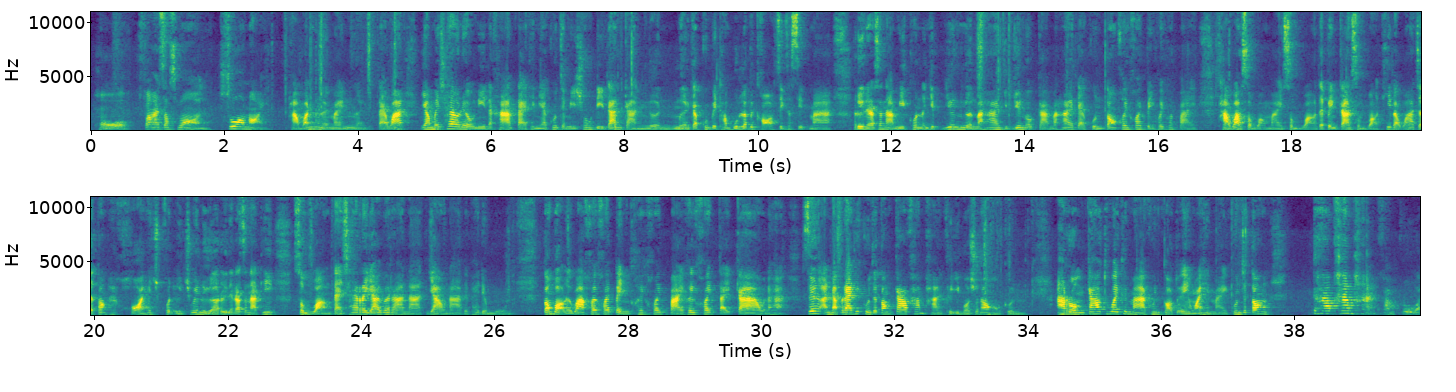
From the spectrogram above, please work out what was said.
โหฟาซับสวอนสู้หน่อย ถามว่าเหนื่อยไหมเหนื่อย แต่ว่ายังไม่ใช่เร็วนี้นะคะ แต่ทีเนี้ยคุณจะมีโชคดีด้านการเงิน เหมือนกับคุณไปทำบุญแล้วไปขอสิ่งศักดิ์สิทธิ์มา หรือในลักษณะมีคนหยิบยื่นเงินมาให้หยิบยื่นโอกาสมาให้ แต่คุณต้องค่อยๆ เป็นค่อย ๆ ไป ถามว่าสมหวังไหมสมหวังจะเป็นการสมหวังที่แบบว่าจะต้องคอยให้คนอื่นช่วยเหลือ หรือในลักษณะที่สมหวังแต่ใช้ระยะเวลานานยาวนานเป็นไพ่เดอะมูนต้องบอกเลยว่าค่อยๆเป็น ค่อย ๆ ไป ค่อย ๆไต่ก้าวนะคะ ซึ่งอันดับแรกที่คุณจะต้องก้าวข้ามผ่านคืออิโมชัน a ลของคุณ อารมณ์ก้าวถ้วยขึ้นมา คุณกอดตัวเองไว้เห็นไหม คุณจะต้องก้าวข้ามผ่านความกลัว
